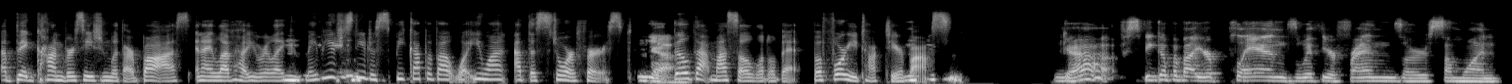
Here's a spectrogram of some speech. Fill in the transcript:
a big conversation with our boss. And I love how you were like, mm-hmm. maybe you just need to speak up about what you want at the store first. Yeah. Build that muscle a little bit before you talk to your boss. Mm-hmm. Yeah. Speak up about your plans with your friends or someone,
